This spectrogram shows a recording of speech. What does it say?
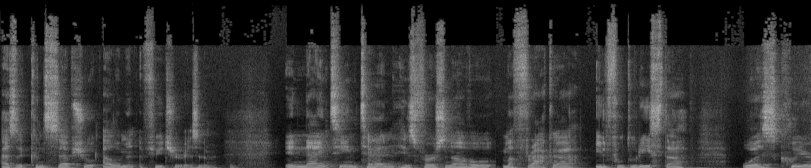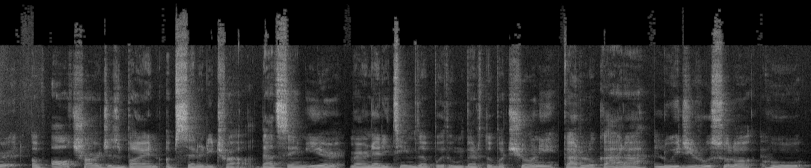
as a conceptual element of futurism. In 1910, his first novel, Mafarka il Futurista, was cleared of all charges by an obscenity trial. That same year, Marinetti teamed up with Umberto Boccioni, Carlo Carrà, Luigi Russolo, who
